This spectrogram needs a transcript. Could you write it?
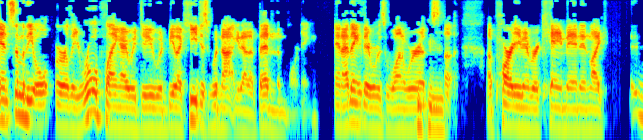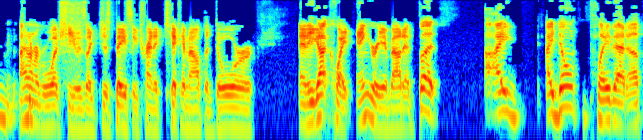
and some of the old, early role playing I would do would be like he just would not get out of bed in the morning. And I think there was one where mm-hmm. a, a, party member came in and like I don't remember what she was like, just basically trying to kick him out the door, and he got quite angry about it. But I I don't play that up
